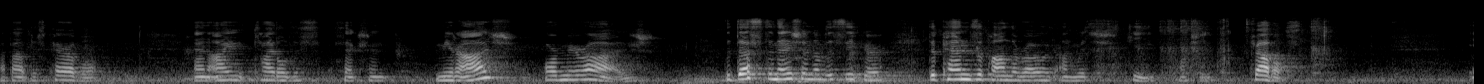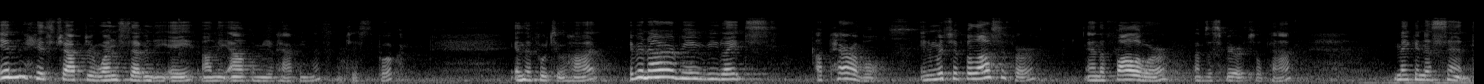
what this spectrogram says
about this parable. And I titled this section Miraj or mirage. The destination of the seeker depends upon the road on which he or she travels. In his chapter 178 on the alchemy of happiness, which is the book, in the Futuhat, Ibn Arabi relates a parable in which a philosopher and a follower of the spiritual path make an ascent,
